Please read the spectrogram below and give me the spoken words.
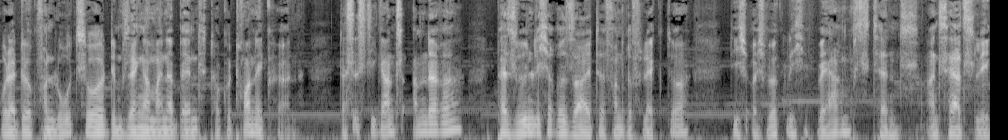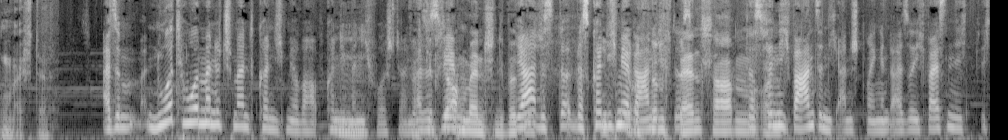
oder Dirk von Lozo, dem Sänger meiner Band Tokotronic hören. Das ist die ganz andere, persönlichere Seite von Reflektor, die ich euch wirklich wärmstens ans Herz legen möchte. Also nur Tourmanagement könnte ich mir überhaupt, könnte ich mir nicht vorstellen. Das also es wäre ja auch Menschen, die wirklich Ja, das, das könnte ich mir gar fünf nicht. Das, Bands haben das finde ich wahnsinnig anstrengend. Also ich weiß nicht, ich,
